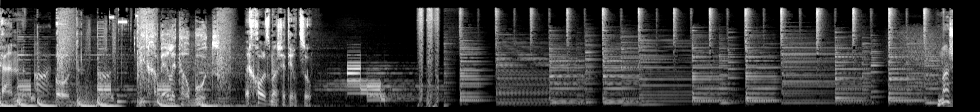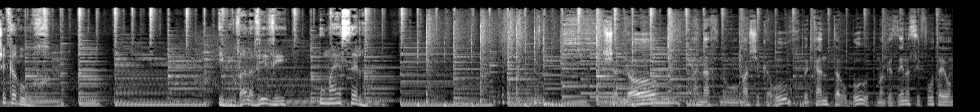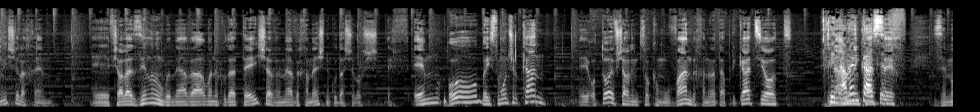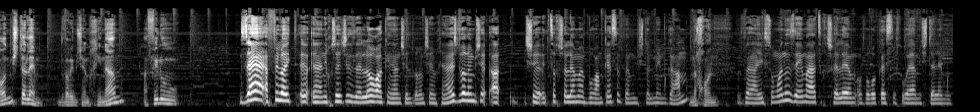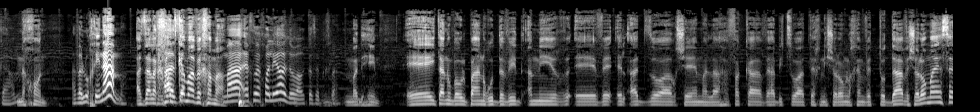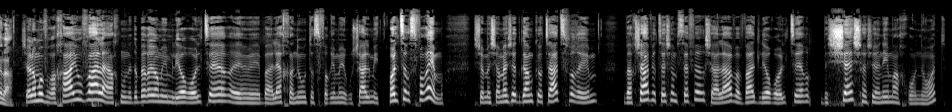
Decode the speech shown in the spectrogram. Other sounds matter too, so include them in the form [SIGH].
כאן עוד. להתחבר לתרבות בכל זמן שתרצו. מה שכרוך עם יובל אביבי ומה יעשה לה. שלום, אנחנו מה שכרוך בכאן תרבות, מגזין הספרות היומי שלכם. אה, אפשר להזין לנו ב-104.9 ו-105.3 FM, או ביישומון של כאן. אה, אותו אפשר למצוא כמובן בחנויות האפליקציות. חינם אין כסף. זה מאוד משתלם, דברים שהם חינם, אפילו זה אפילו, אה, אני חושבת שזה לא רק עניין של דברים שהם חינם, יש דברים ש- שצריך לשלם עבורם כסף והם משתלמים גם, נכון, והיישומון הזה, אם היה צריך לשלם עבורו כסף, הוא היה משתלם גם, נכון. אבל הוא חינם! אז על אחת אז- כמה וכמה. מה, איך זה יכול להיות דבר כזה בכלל? מדהים. אה, איתנו באולפן רות דוד אמיר אה, ואלעד זוהר, שהם על ההפקה והביצוע הטכני. שלום לכם ותודה, ושלום מה יעשה לה. שלום וברכה, יובל, אנחנו נדבר היום עם ליאור הולצר, אה, בעלי החנות הספרים הירושלמית, הולצר ספרים, שמשמשת גם כהוצאת ספרים, ועכשיו יוצא שם ספר שעליו עבד ליאור הולצר בשש השנים האחרונות.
